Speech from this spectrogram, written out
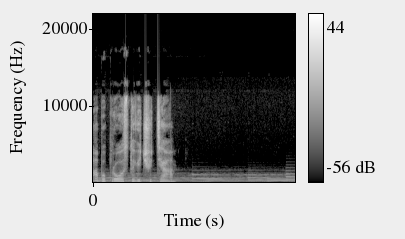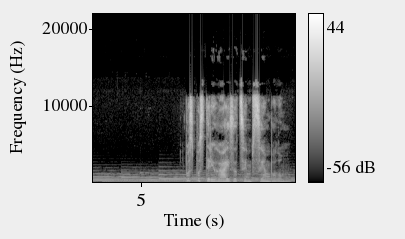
або просто відчуття. Поспостерігай за цим символом.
